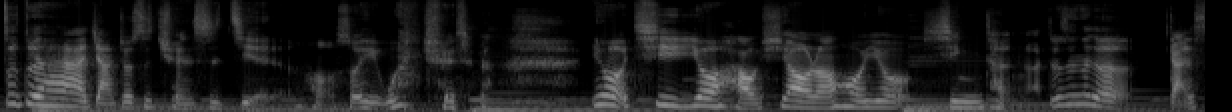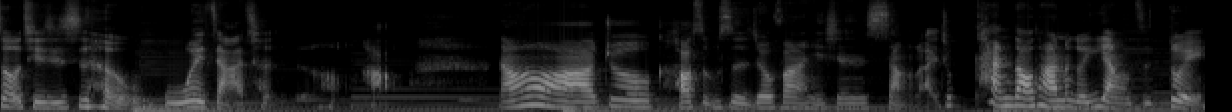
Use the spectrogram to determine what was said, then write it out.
这对他来讲就是全世界了哈，所以我觉得。又气又好笑，然后又心疼啊，就是那个感受其实是很五味杂陈的哈。好，然后啊，就好死不死就方野先生上来，就看到他那个样子，对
